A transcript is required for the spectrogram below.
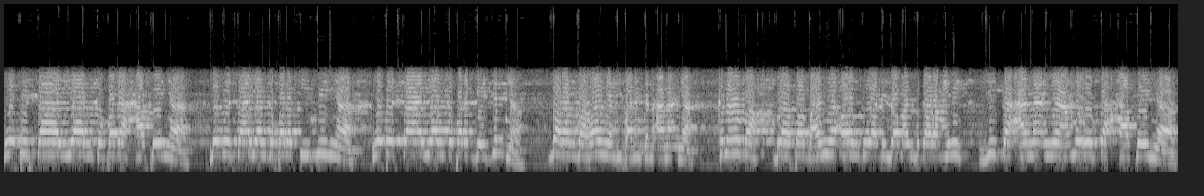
lebih sayang kepada HP-nya, lebih sayang kepada TV-nya, lebih sayang kepada gadgetnya, barang-barangnya dibandingkan anaknya. Kenapa? Berapa banyak orang tua di zaman sekarang ini jika anaknya merusak HP-nya,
